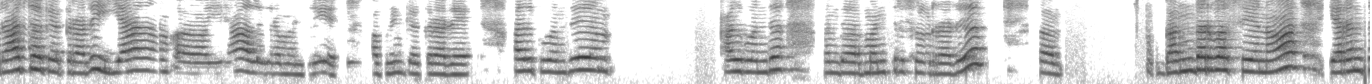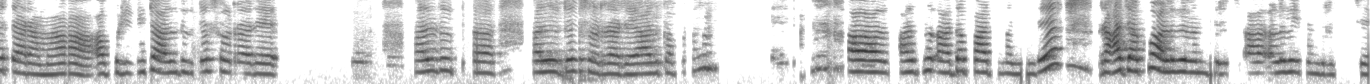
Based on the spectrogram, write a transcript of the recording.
ராஜா கேக்குறாரு ஏன் ஆஹ் ஏன் அழுகுற மந்திரி? அப்படின்னு கேக்குறாரு. அதுக்கு வந்து அதுக்கு வந்து அந்த மந்திரி சொல்றாரு கந்தர்வ சேனா இறந்துட்டாராமா? அப்படின்ட்டு அழுதுகிட்டே சொல்றாரு. அழுது அழுதுகிட்டே சொல்றாரு. அதுக்கப்புறம் ஆஹ் அது அத பார்த்து வந்து ராஜாக்கும் அழுகை வந்துருச்சு அழுகை வந்துருச்சு.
